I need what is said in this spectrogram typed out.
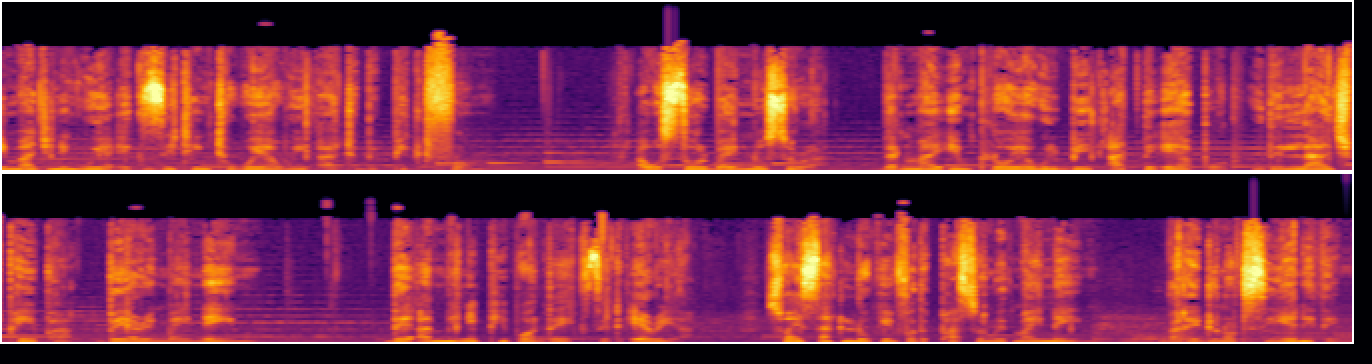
imagining we are exiting to where we are to be picked from. I was told by Nusura that my employer will be at the airport with a large paper bearing my name. There are many people at the exit area, so I start looking for the person with my name, but I do not see anything.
